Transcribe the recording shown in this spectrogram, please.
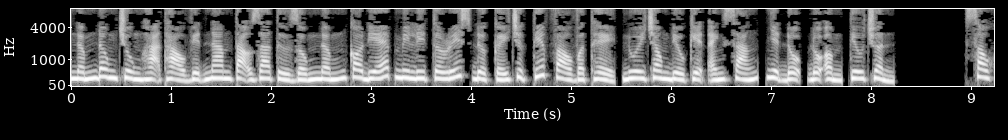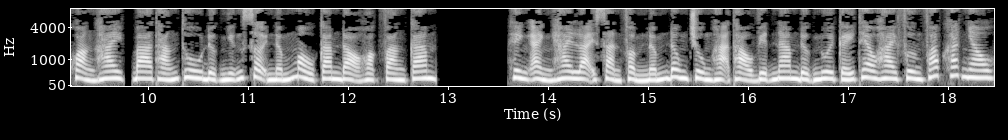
Nấm đông trùng hạ thảo Việt Nam tạo ra từ giống nấm Cordyceps militaris được cấy trực tiếp vào vật thể, nuôi trong điều kiện ánh sáng, nhiệt độ, độ ẩm tiêu chuẩn. Sau khoảng 2, 3 tháng thu được những sợi nấm màu cam đỏ hoặc vàng cam. Hình ảnh hai loại sản phẩm nấm đông trùng hạ thảo Việt Nam được nuôi cấy theo hai phương pháp khác nhau.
